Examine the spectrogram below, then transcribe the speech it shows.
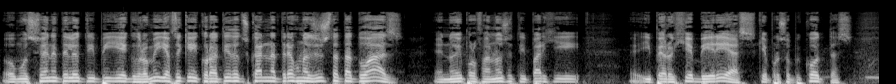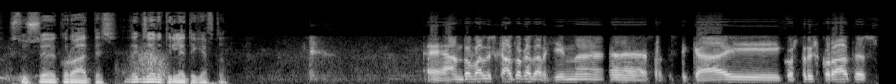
Όμως φαίνεται λέει, ότι πήγε εκδρομή, γι' αυτό και η Κροατία θα τους κάνει να τρέχουν να ζήσουν στα τατουάζ. Εννοεί προφανώς ότι υπάρχει ε, υπεροχή εμπειρίας και προσωπικότητας στους ε, Κροάτες. Δεν ξέρω τι λέτε γι' αυτό. Ε, αν το βάλεις κάτω καταρχήν ε, στατιστικά, οι 23 Κροάτες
